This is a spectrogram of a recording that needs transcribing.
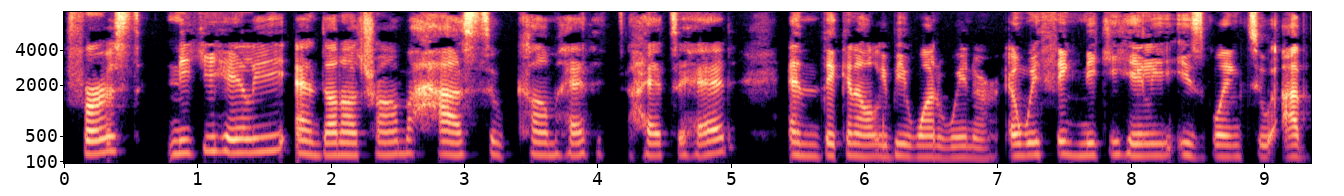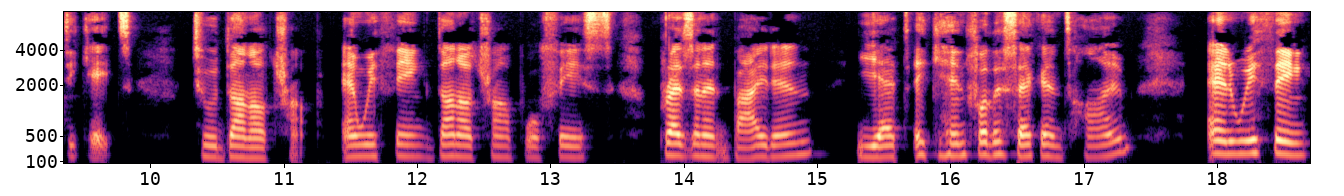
first, Nikki Haley and Donald Trump has to come head head to head, and there can only be one winner. And we think Nikki Haley is going to abdicate to Donald Trump and we think Donald Trump will face President Biden yet again for the second time. And we think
